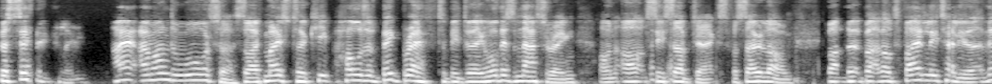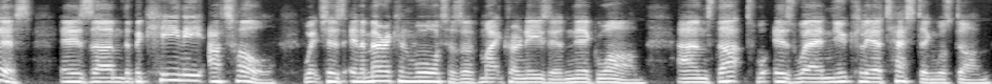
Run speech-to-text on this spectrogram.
Specifically, I, I'm underwater, so I've managed to keep hold of big breath to be doing all this nattering on artsy subjects for so long. But the, but I'll finally tell you that this is um, the Bikini Atoll, which is in American waters of Micronesia near Guam, and that is where nuclear testing was done,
